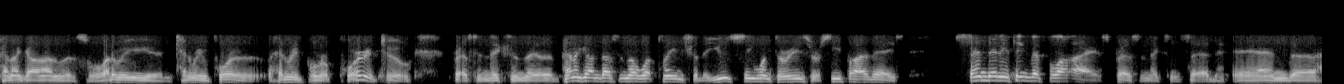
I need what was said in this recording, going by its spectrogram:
Pentagon was, what do we, and Henry reported, Henry reported to President Nixon, the Pentagon doesn't know what planes should they use, C-130s or C-5As. Send anything that flies, President Nixon said. And, uh,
